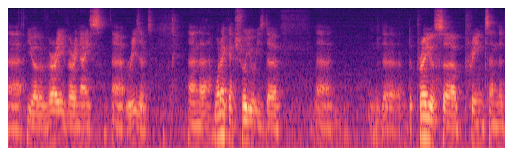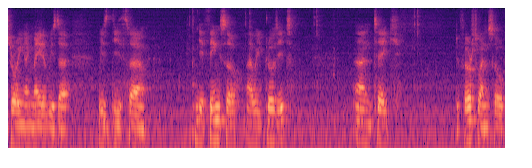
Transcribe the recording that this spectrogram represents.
uh, you have a very very nice uh, result. And uh, what I can show you is the uh, the, the previous uh, print and the drawing I made with the with this the thing so I will close it and take the first one. So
